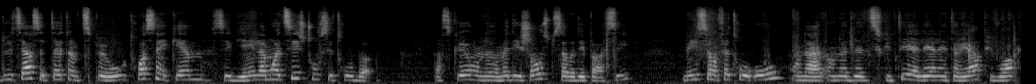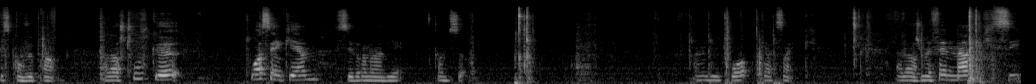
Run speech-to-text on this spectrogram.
2 tiers, c'est peut-être un petit peu haut. 3 cinquièmes, c'est bien. La moitié, je trouve c'est trop bas. Parce qu'on met des choses, puis ça va dépasser. Mais si on fait trop haut, on a, on a de la difficulté à aller à l'intérieur, puis voir qu'est-ce qu'on veut prendre. Alors, je trouve que 3 cinquièmes, c'est vraiment bien. Comme ça. 1, 2, 3, 4, 5. Alors, je me fais une marque ici.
